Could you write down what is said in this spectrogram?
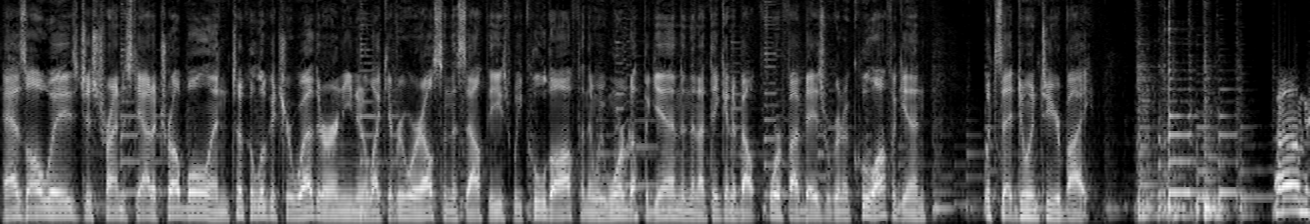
As always, just trying to stay out of trouble and took a look at your weather. And, you know, like everywhere else in the Southeast, we cooled off and then we warmed up again. And then I think in about four or five days, we're going to cool off again. What's that doing to your bite? Um,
